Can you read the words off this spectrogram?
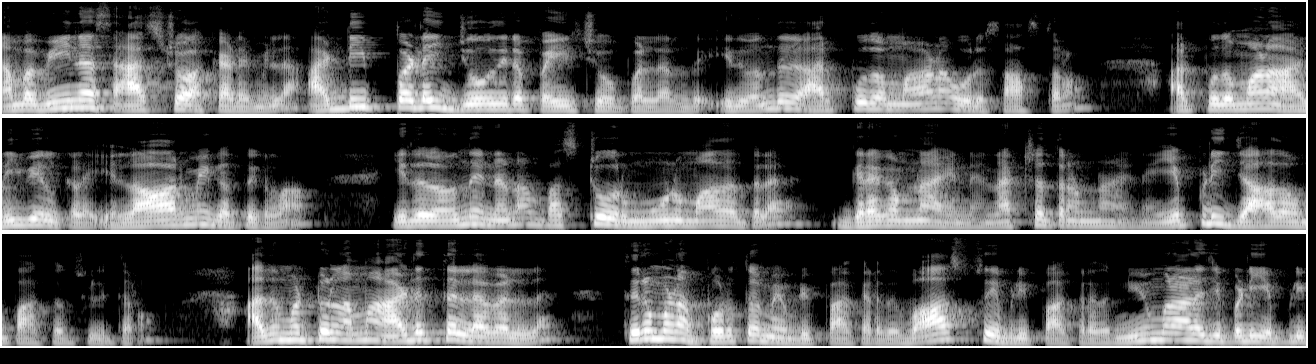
நம்ம வீனஸ் ஆஸ்ட்ரோ அகாடமியில் அடிப்படை ஜோதிட பயிற்சி வகுப்புலேருந்து இது வந்து அற்புதமான ஒரு சாஸ்திரம் அற்புதமான அறிவியல் கலை எல்லாருமே கற்றுக்கலாம் இதில் வந்து என்னென்னா ஃபஸ்ட்டு ஒரு மூணு மாதத்தில் கிரகம்னா என்ன நட்சத்திரம்னா என்ன எப்படி ஜாதகம் பார்க்குன்னு சொல்லித்தரோம். அது மட்டும் இல்லாமல் அடுத்த லெவலில் திருமண பொருத்தம் எப்படி பார்க்குறது? வாஸ்து எப்படி பார்க்குறது? நியூமராலஜி படி எப்படி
